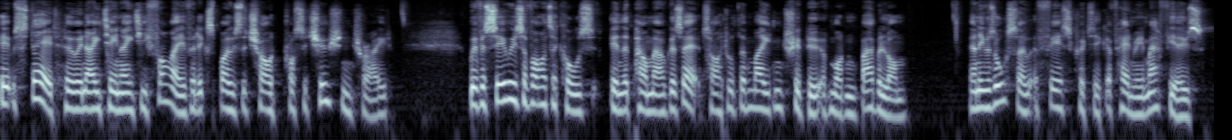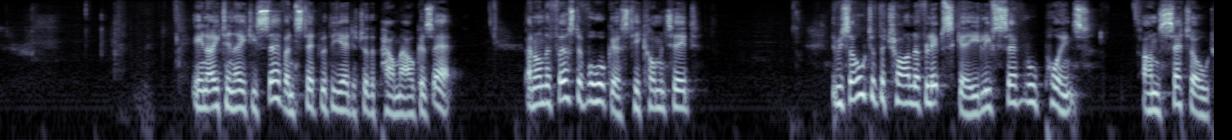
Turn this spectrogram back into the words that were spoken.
It was Stead who, in 1885, had exposed the child prostitution trade with a series of articles in the Pall Mall Gazette titled The Maiden Tribute of Modern Babylon. And he was also a fierce critic of Henry Matthews. In 1887, Stead was the editor of the Pall Mall Gazette. And on the 1st of August, he commented The result of the trial of Lipski leaves several points unsettled.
